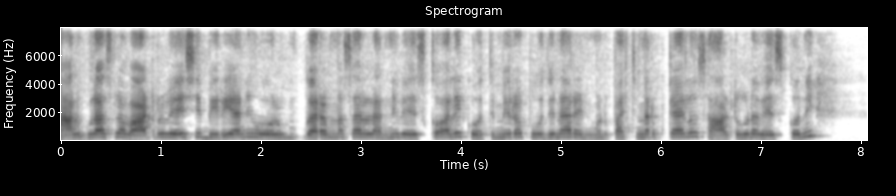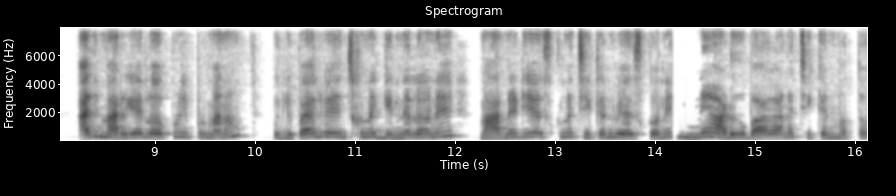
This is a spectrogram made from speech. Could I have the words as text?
నాలుగు గ్లాసుల వాటర్ వేసి బిర్యానీ ఓల్ గరం మసాలాలు అన్నీ వేసుకోవాలి. కొత్తిమీర పుదీనా రెండు మూడు పచ్చిమిరపకాయలు సాల్ట్ కూడా వేసుకొని అది మరిగేలోపు ఇప్పుడు మనం ఉల్లిపాయలు వేయించుకున్న గిన్నెలోనే మారినేట్ చేసుకున్న చికెన్ వేసుకొని గిన్నె అడుగు బాగానే చికెన్ మొత్తం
